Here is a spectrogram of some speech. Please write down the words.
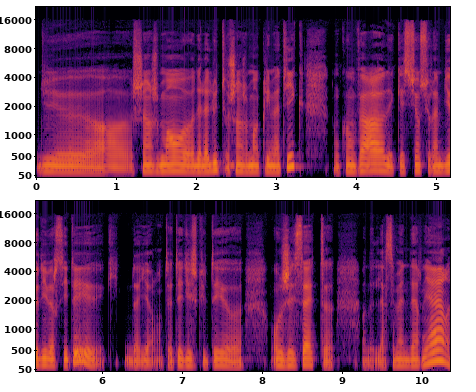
du euh, changement, de la lutte au changement climatique. Donc, on va des questions sur la biodiversité, qui d'ailleurs ont été discutées euh, au G7 euh, la semaine dernière,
